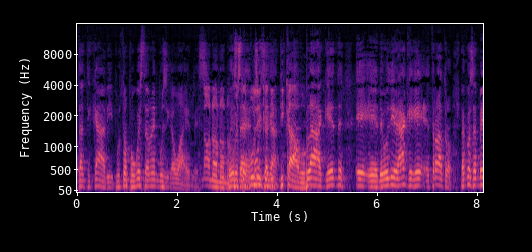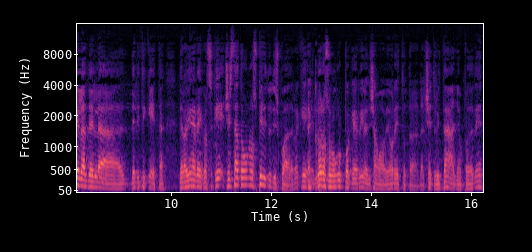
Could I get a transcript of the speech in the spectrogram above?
tanti cavi. Purtroppo questa non è musica wireless. No, no, no, no, questa è musica di- di cavo. Plugged. E, e devo dire anche che, tra l'altro, la cosa bella della- dell'etichetta della Vina Records è che c'è stato uno spirito di squadra. Perché Ecco. loro sono un gruppo che arriva, diciamo, abbiamo detto, da- dal centro Italia, un po' da te,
